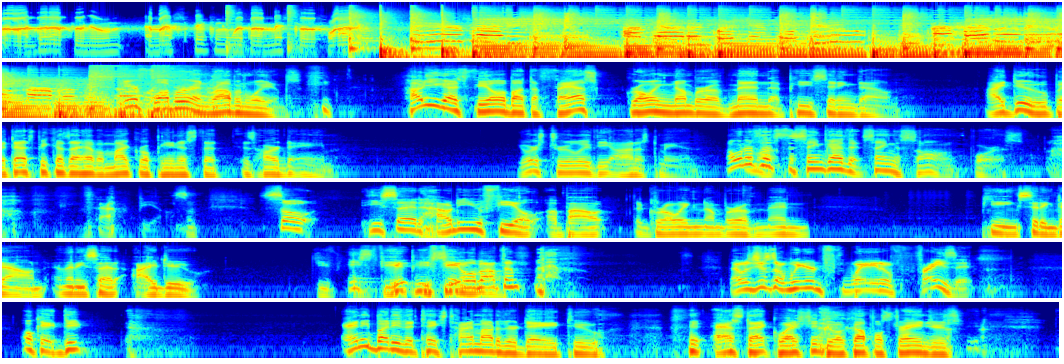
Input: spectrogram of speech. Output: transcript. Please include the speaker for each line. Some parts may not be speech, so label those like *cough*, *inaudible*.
Speaker 1: Uh, good afternoon. Am I speaking with uh, Mr. Flabby?
Speaker 2: Dear Flabby, I've got a question for you. I have a little problem.
Speaker 3: Dear Flubber and Robin Williams, how do you guys feel about the fast growing number of men that pee sitting down? I do, but that's because I have a micro penis that is hard to aim. Yours truly, the honest man. I wonder if
Speaker 4: Come on.
Speaker 3: that's the same guy that sang the song for us.
Speaker 4: Oh, *laughs* That would be awesome. So he said, How do you feel about the growing number of men peeing sitting down? And then he said, I do. Do you,
Speaker 3: He's-
Speaker 4: feel,
Speaker 3: he
Speaker 4: you feel about
Speaker 3: down.
Speaker 4: them? *laughs* that was just a weird way to phrase it.
Speaker 3: Okay, do anybody that takes time out of their day to *laughs* ask that question to a couple strangers,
